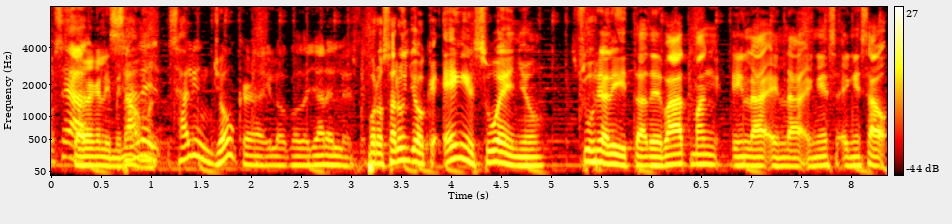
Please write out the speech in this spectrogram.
O Se sea, habían eliminado, sale, sale un Joker ahí, loco, de Jared Leto. Pero sale un Joker en el sueño surrealista de Batman en la en la en esa, en esa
